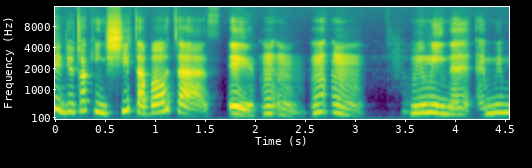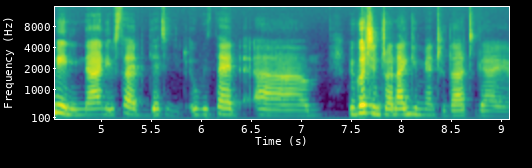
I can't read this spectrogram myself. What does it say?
and you're talking shit about us. Eh, mm-mm, mm-mm. Mimi mimi ni nani? We started getting we said um we got into an argument with that guy.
